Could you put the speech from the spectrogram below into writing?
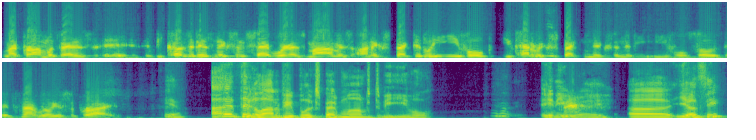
my problem with that is uh, because it is Nixon's head, whereas Mom is unexpectedly evil. You kind of expect Nixon to be evil, so it's not really a surprise. Yeah, I think a lot of people expect moms to be evil. Anyway, uh, Yossi?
